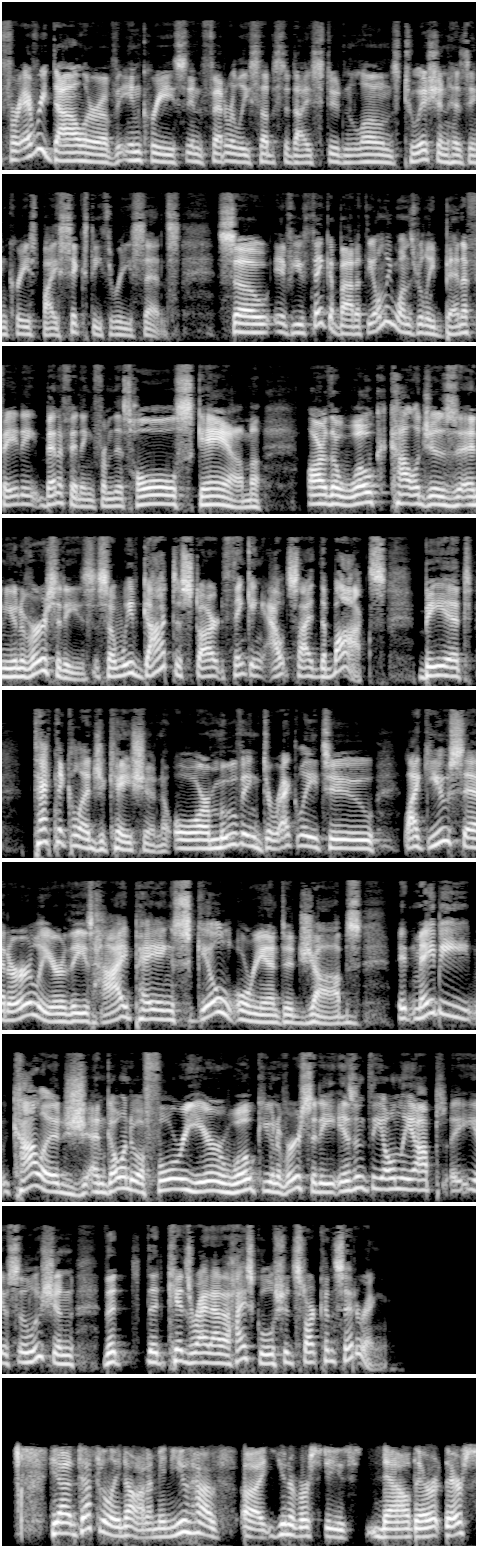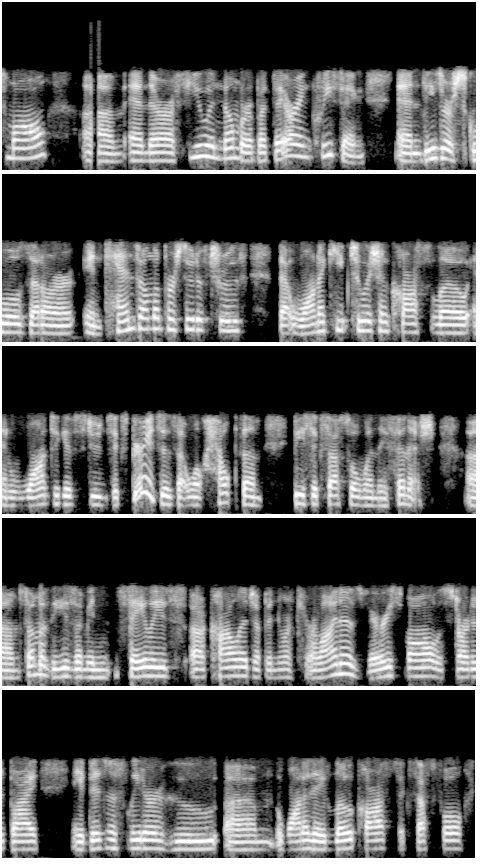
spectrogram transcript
for every dollar of increase in federally subsidized student loans, tuition has increased by 63 cents. So if you think about it, the only ones really benefiting benefiting from this whole scam are the woke colleges and universities. So we've got to start thinking outside the box, be it technical education or moving directly to, like you said earlier, these high paying, skill oriented jobs. It may be college and going to a four year woke university isn't the only op- solution that, that kids right out of high school should start considering. Yeah, definitely not. I mean, you have uh, universities now; they're they're small, um, and there are a few in number, but they are increasing. And these are schools that are intent on the pursuit of truth, that want to keep tuition costs low, and want to give students experiences that will help them be successful when they finish. Um, some of these, I mean, Thales uh, College up in North Carolina is very small. It was started by a business leader who um, wanted a low cost, successful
